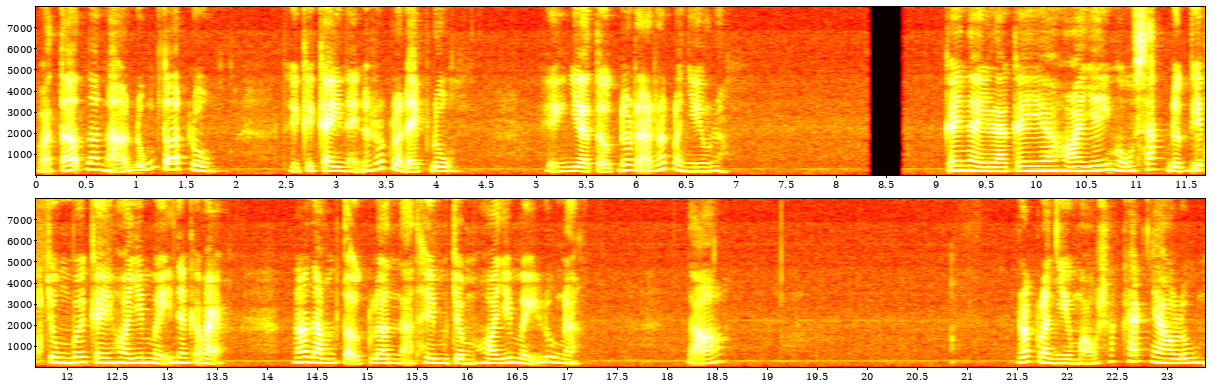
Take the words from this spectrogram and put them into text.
và tết nó nở đúng tết luôn. Thì cái cây này nó rất là đẹp luôn. Hiện giờ tược nó ra rất là nhiều nè. Cây này là cây à, hoa giấy ngũ sắc được ghép chung với cây hoa giấy mỹ nè các bạn. Nó đâm tược lên là thêm chùm hoa giấy mỹ luôn nè. Đó rất là nhiều màu sắc khác nhau luôn.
